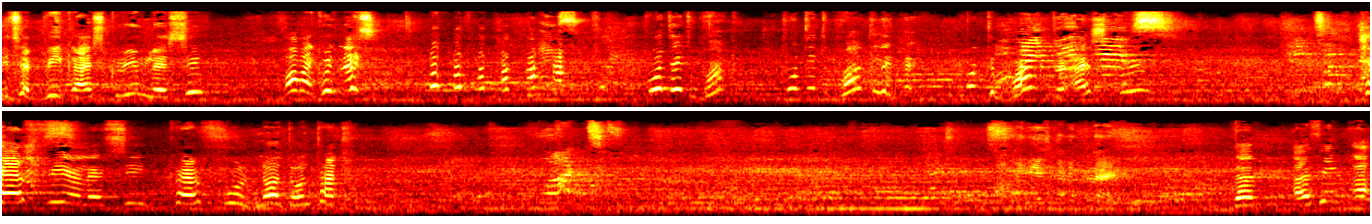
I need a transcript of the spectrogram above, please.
It's a big ice cream, let's see. Oh my goodness! Put it back! Let the, put the back the ice cream. Careful, let's see. Careful. No, don't touch. What? How many is gonna play? That I think. Uh,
